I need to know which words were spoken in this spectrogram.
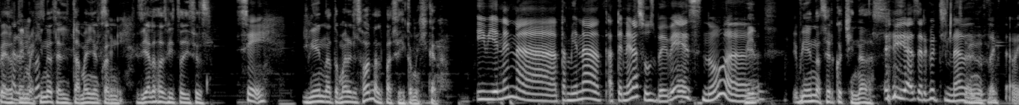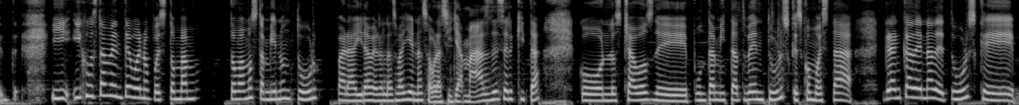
Pero te lejos. imaginas el tamaño cuando Sí. ya los has visto, dices, Sí. y vienen a tomar el sol al Pacífico mexicano. Y vienen a también a, a tener a sus bebés, ¿no? A- Bien. Vienen a hacer cochinadas. y a hacer cochinadas, sí. exactamente. Y, y justamente, bueno, pues tomamos, tomamos también un tour para ir a ver a las ballenas, ahora sí ya más de cerquita, con los chavos de Punta Mita Adventures, que es como esta gran cadena de tours que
